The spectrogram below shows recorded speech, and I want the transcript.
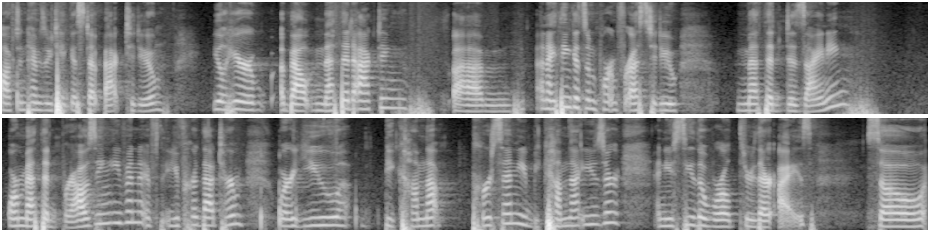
oftentimes we take a step back to do. You'll hear about method acting, um, and I think it's important for us to do method designing or method browsing even, if you've heard that term, where you become that person, you become that user, and you see the world through their eyes. So,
